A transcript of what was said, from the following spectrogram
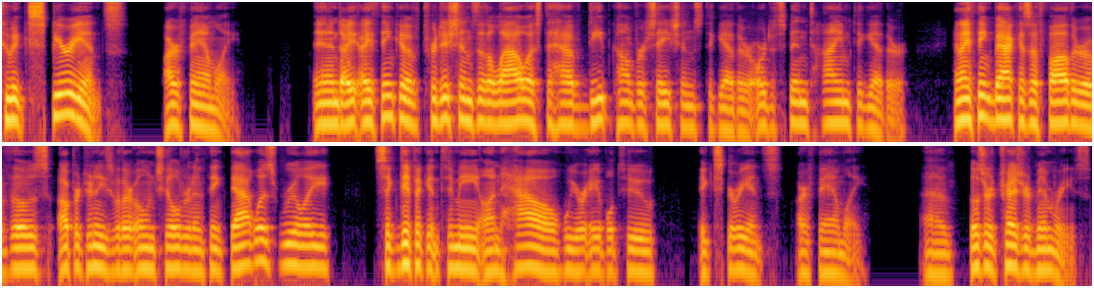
to experience our family and I, I, think of traditions that allow us to have deep conversations together or to spend time together. And I think back as a father of those opportunities with our own children and think that was really significant to me on how we were able to experience our family. Uh, those are treasured memories.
